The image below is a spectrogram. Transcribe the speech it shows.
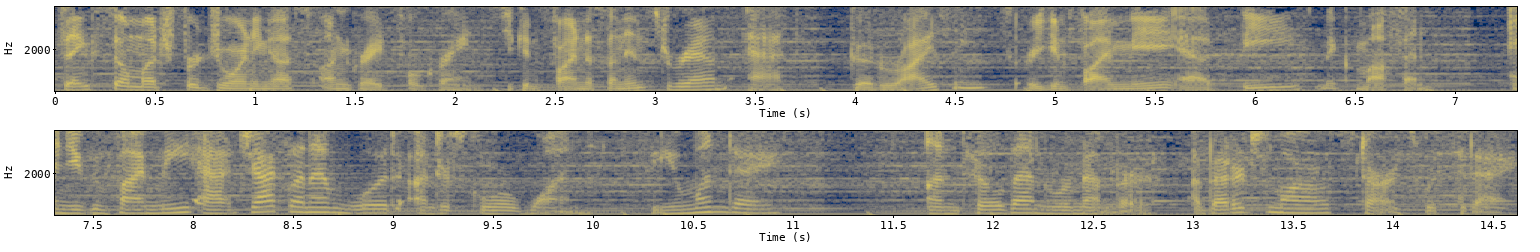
Thanks so much for joining us on Grateful Grains. You can find us on Instagram at Good Risings, or you can find me at B McMuffin. And you can find me at Jacqueline M. Wood underscore one. See you Monday. Until then, remember, a better tomorrow starts with today.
